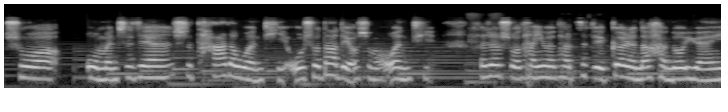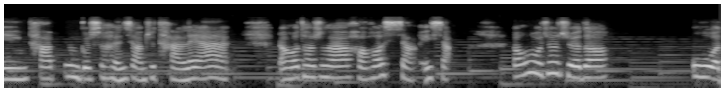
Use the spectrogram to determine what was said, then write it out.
说。我们之间是他的问题，我说到底有什么问题？他就说他因为他自己个人的很多原因，他并不是很想去谈恋爱。然后他说他要好好想一想。然后我就觉得，我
